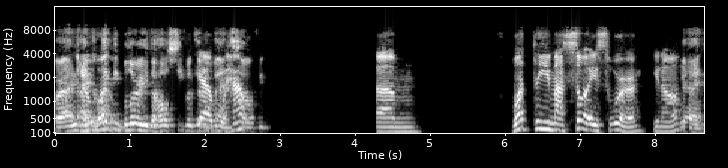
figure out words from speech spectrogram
or I, I, it might be blurry the whole sequence yeah, of events. How, so we, um, what the masois were, you know, okay.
